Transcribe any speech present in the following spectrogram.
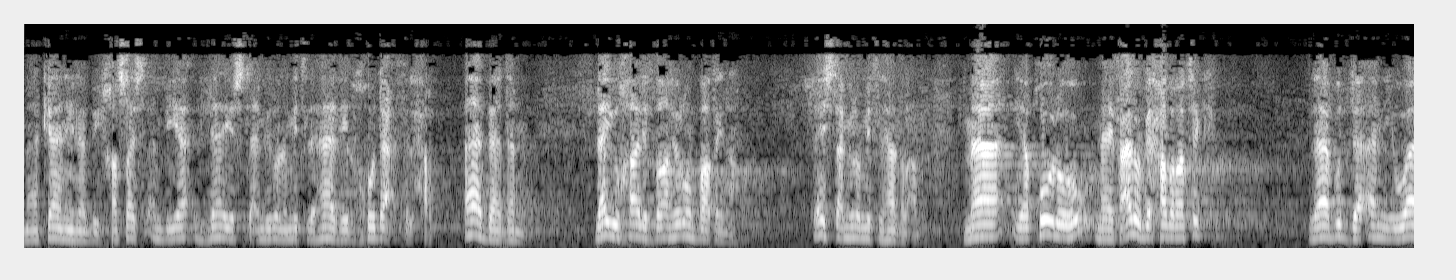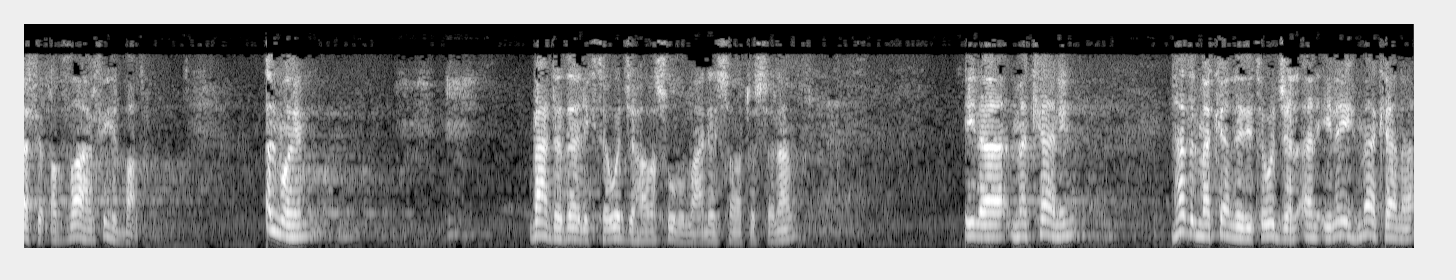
ما كان نبي خصائص الأنبياء لا يستعملون مثل هذه الخدع في الحرب. أبدا. لا يخالف ظاهرهم باطنهم. لا يستعملون مثل هذا الأمر. ما يقوله ما يفعله بحضرتك لا بد أن يوافق الظاهر فيه الباطن. المهم بعد ذلك توجه رسول الله عليه الصلاة والسلام إلى مكان هذا المكان الذي توجه الآن إليه ما كان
